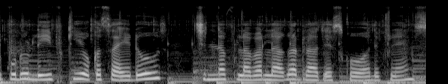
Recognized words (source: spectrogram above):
ఇప్పుడు లీఫ్కి ఒక సైడు చిన్న ఫ్లవర్ లాగా డ్రా చేసుకోవాలి ఫ్రెండ్స్.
